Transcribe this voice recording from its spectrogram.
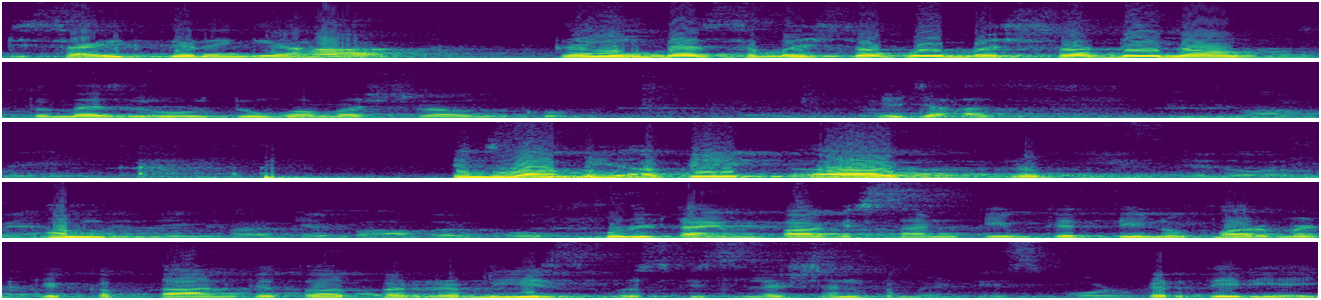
डिसाइड करेंगे। हाँ कहीं मैं समझता हूँ कोई मशरा देना हो तो मैं ज़रूर दूँगा मशवरा उनको। इजाज़। इंतज़ाम भी अभी रमीज के दौर में हमने देखा कि बाबर को फुल टाइम पाकिस्तान टीम के तीनों फॉर्मेट के कप्तान के तौर पर रमीज उसकी सिलेक्शन कमेटी सपोर्ट करती रही।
